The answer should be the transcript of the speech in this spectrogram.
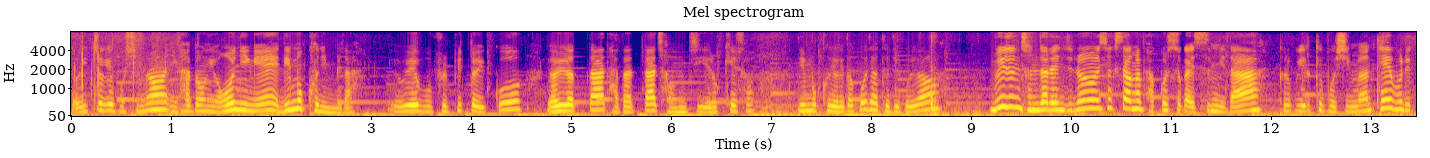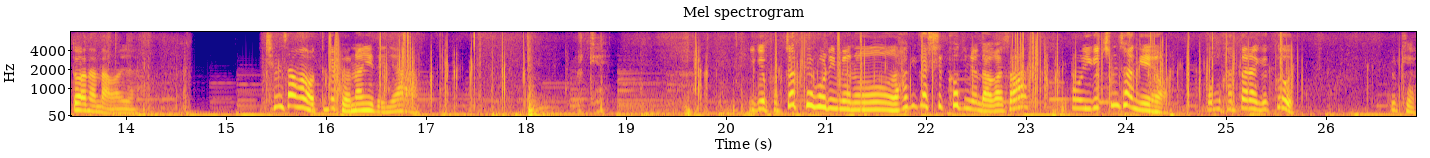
또 이쪽에 보시면 이 자동이 어닝의 리모컨입니다. 이 외부 불빛도 있고 열렸다 닫았다 정지 이렇게 해서 리모컨 여기다 꽂아 드리고요. 무회전 전자레인지는 색상을 바꿀 수가 있습니다. 그리고 이렇게 보시면 테이블이 또 하나 나와요. 침상은 어떻게 변환이 되냐? 이게 복잡해 버리면은 하기가 싫거든요 나가서. 어 이게 침상이에요. 너무 간단하게 끝. 이렇게.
